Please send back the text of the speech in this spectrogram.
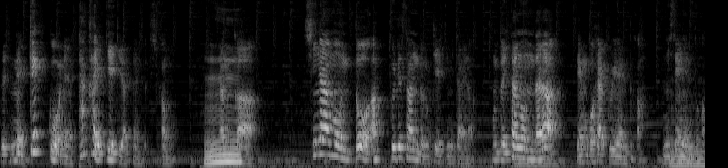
ですね結構ね高いケーキだったんですよしかも。なんかシナモンとアップルサンドのケーキみたいな。本当に頼んだら1500円とか2000円とか、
